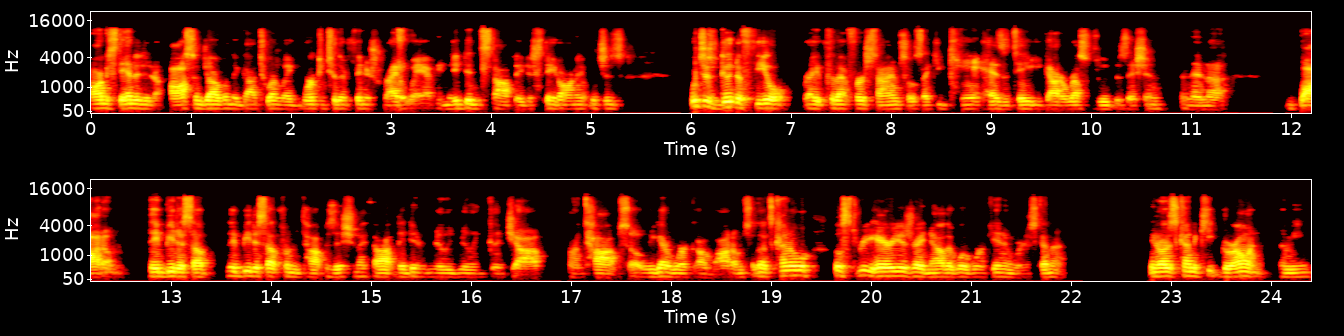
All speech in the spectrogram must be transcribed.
Augustana did an awesome job when they got to our leg, working to their finish right away. I mean, they didn't stop; they just stayed on it, which is which is good to feel right for that first time. So it's like you can't hesitate. You got to wrestle through position, and then uh, bottom they beat us up. They beat us up from the top position. I thought they did a really really good job on top. So we got to work on bottom. So that's kind of those three areas right now that we're working, and we're just gonna, you know, just kind of keep growing. I mean,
